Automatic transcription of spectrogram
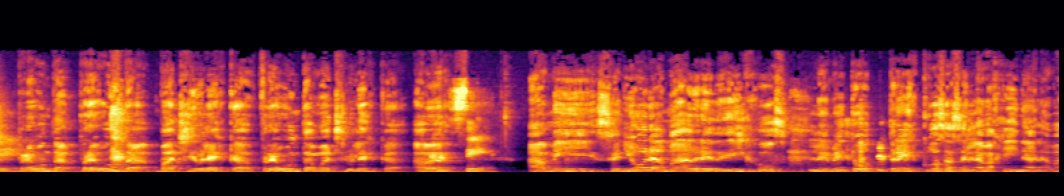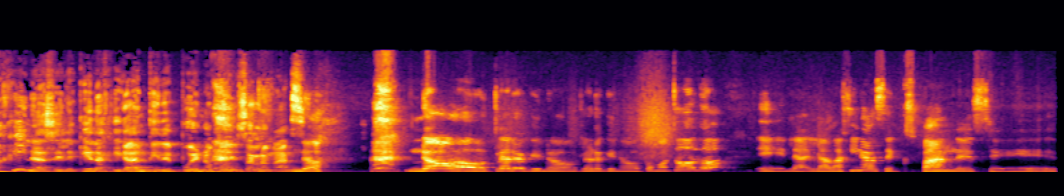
Eh, Pregunta, pregunta machirulesca, pregunta machirulesca. A ver, Sí, a mi señora madre de hijos le meto tres cosas en la vagina. La vagina se le queda gigante y después no puedo usarla más. No, no, claro que no, claro que no. Como todo, eh, la, la vagina se expande, se,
